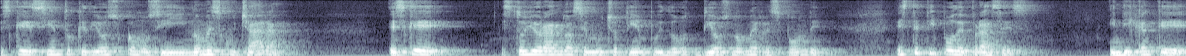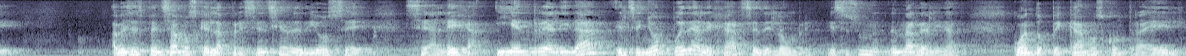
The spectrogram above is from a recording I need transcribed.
Es que siento que Dios como si no me escuchara. Es que estoy llorando hace mucho tiempo y Dios no me responde. Este tipo de frases indican que a veces pensamos que la presencia de Dios se, aleja y en realidad el Señor puede alejarse del hombre. Esa es una realidad. Cuando pecamos contra Él,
